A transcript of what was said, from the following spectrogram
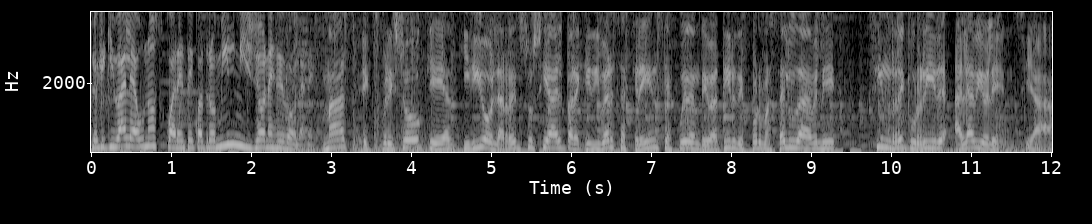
lo que equivale a unos 44 mil millones de dólares. Musk expresó que adquirió la red social para que diversas creencias puedan debatir de forma saludable sin recurrir a la violencia.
